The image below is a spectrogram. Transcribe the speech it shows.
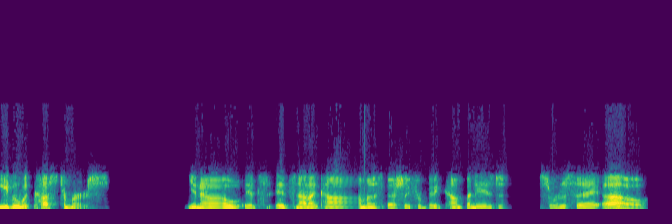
even with customers, you know, it's it's not uncommon, especially for big companies, to sort of say, "Oh,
